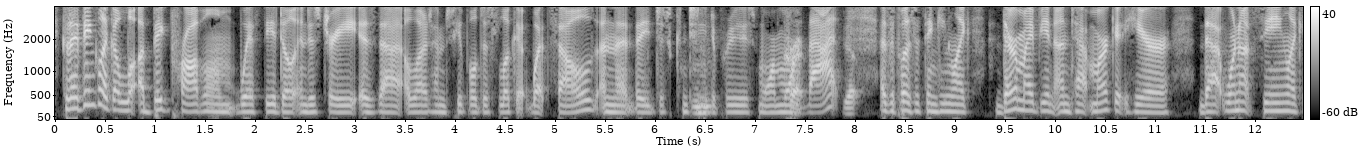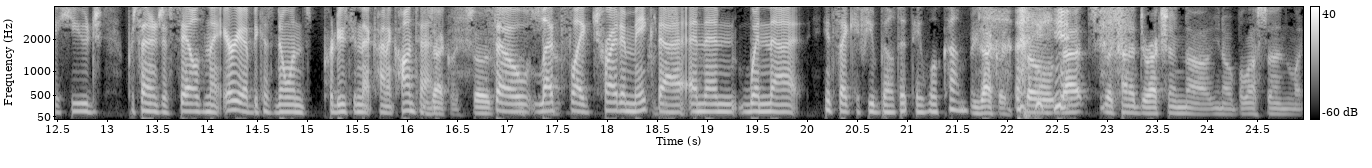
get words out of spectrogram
Because I think like a, lo- a big problem with the adult industry is that a lot of times people just look at what sells and that they just continue to produce more and more of Mm-hmm. that, Yep. as opposed to thinking like there might be an untapped market here that we're not seeing like a huge percentage of sales in that area because no one's producing that kind of content. Exactly. So it's- so it's, let's like try to make that, and then when that. It's like if you build it, they will come. exactly so that's the kind of direction uh, you know Bellesa and like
